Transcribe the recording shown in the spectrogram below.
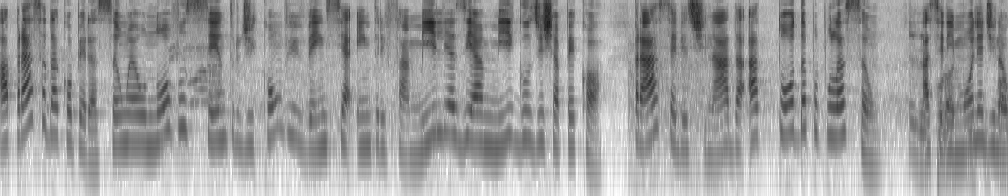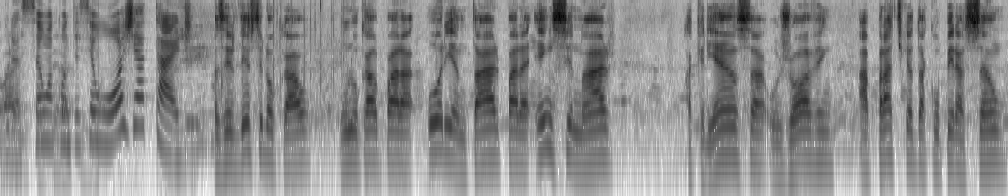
A Praça da Cooperação é o novo centro de convivência entre famílias e amigos de Chapecó. A praça é destinada a toda a população. A cerimônia de inauguração aconteceu hoje à tarde. Fazer deste local um local para orientar, para ensinar a criança, o jovem, a prática da cooperação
